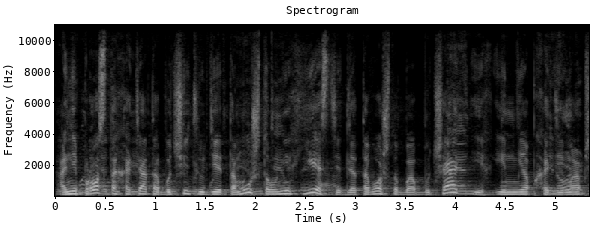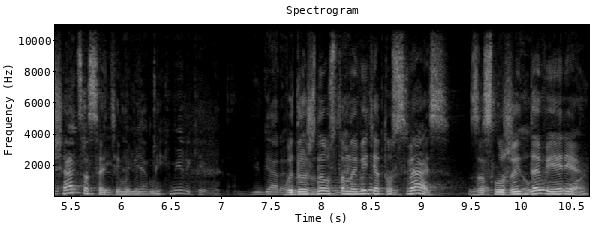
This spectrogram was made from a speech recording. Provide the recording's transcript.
Они просто хотят обучить людей тому, что у них есть, и для того, чтобы обучать их, им необходимо общаться с этими людьми. Вы должны установить эту связь, заслужить доверие.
